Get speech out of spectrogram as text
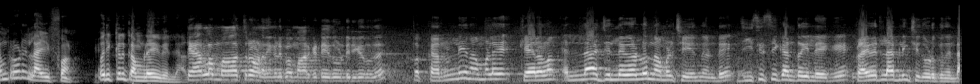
എംബ്രോയിഡറി ലൈഫാണ് ഒരിക്കലും കംപ്ലൈന്റ് ഇല്ല. കേരളം മാത്രമാണ് നിങ്ങൾ ഇപ്പോൾ മാർക്കറ്റ് ചെയ്തുകൊണ്ടിരിക്കുന്നത്. ഇപ്പൊ കറന്റ് നമ്മൾ കേരളം എല്ലാ ജില്ലകളിലും നമ്മൾ ചെയ്യുന്നുണ്ട്. ജി സി സി കൺട്രിയിലേക്ക് പ്രൈവറ്റ് ലാബിലിംഗ് ചെയ്തു കൊടുക്കുന്നുണ്ട്.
